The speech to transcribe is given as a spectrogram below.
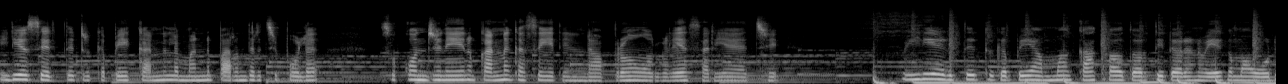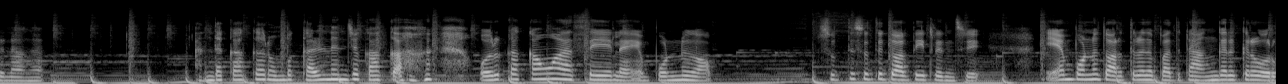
வீடியோஸ் எடுத்துகிட்டு கண்ணில் மண் பறந்துருச்சு போல். ஸோ கொஞ்ச நேரம் கண்ணை கசையிட்டேன்டா அப்புறம் ஒரு வழியாக சரியாயாச்சு வீடியோ எடுத்துகிட்ருக்கப்பயே அம்மா காக்காவை துரத்திட்டு வரேன்னு வேகமாக ஓடுனாங்க. அந்த காக்கா ரொம்ப கல் நெஞ்ச காக்கா. ஒரு காக்காவும் அசையலை. என் பொண்ணு சுற்றி சுற்றி துரத்திட்டு இருந்துச்சு என் பொண்ணு துரத்துறத பார்த்துட்டு அங்கே இருக்கிற ஒரு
